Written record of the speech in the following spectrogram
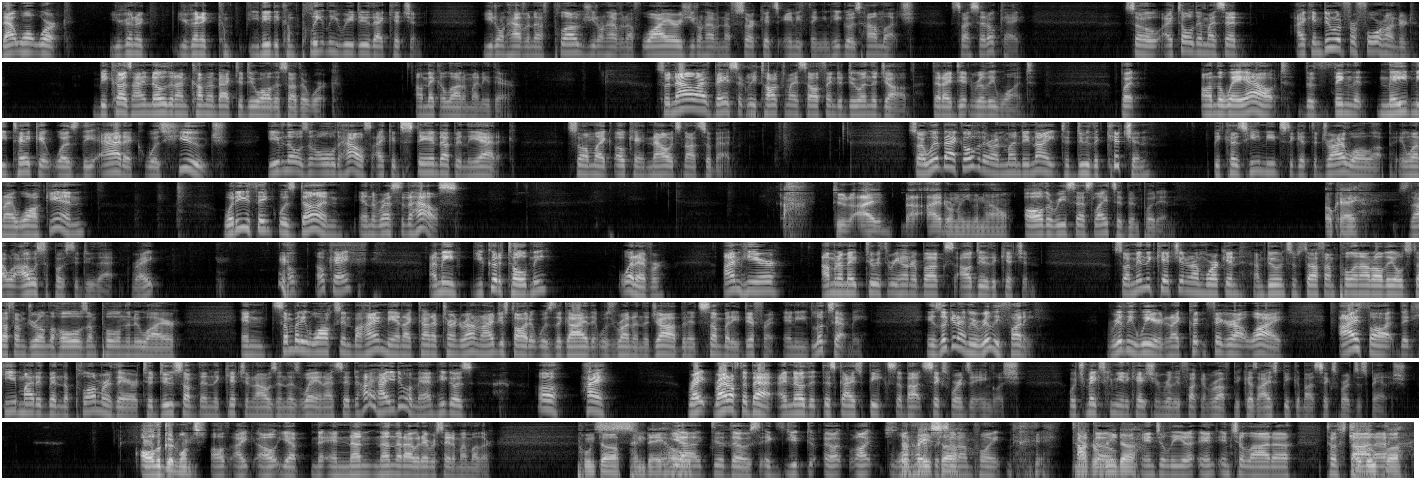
that won't work. You're gonna you're gonna com- you need to completely redo that kitchen. You don't have enough plugs. You don't have enough wires. You don't have enough circuits. Anything." And he goes, "How much?" So I said, "Okay." So I told him, I said, "I can do it for 400 because I know that I'm coming back to do all this other work. I'll make a lot of money there." So now I've basically talked myself into doing the job that I didn't really want. But on the way out, the thing that made me take it was the attic was huge. Even though it was an old house, I could stand up in the attic. So I'm like, okay, now it's not so bad. So I went back over there on Monday night to do the kitchen because he needs to get the drywall up. And when I walk in, what do you think was done in the rest of the house? Dude, I I don't even know. All the recessed lights had been put in. Okay. So that I was supposed to do that, right? oh, okay. I mean, you could have told me. Whatever. I'm here. I'm gonna make two or three hundred bucks. I'll do the kitchen. So I'm in the kitchen and I'm working. I'm doing some stuff. I'm pulling out all the old stuff. I'm drilling the holes. I'm pulling the new wire. And somebody walks in behind me, and I kind of turned around, and I just thought it was the guy that was running the job, and it's somebody different. And he looks at me. He's looking at me really funny, really weird, and I couldn't figure out why. I thought that he might have been the plumber there to do something in the kitchen, and I was in his way. And I said, "Hi, how you doing, man?" He goes, "Oh, hi." Right, right off the bat, I know that this guy speaks about six words of English, which makes communication really fucking rough because I speak about six words of Spanish. All the good ones. All I oh yep, n- and none none that I would ever say to my mother. Punta, pendejo. Yeah, I did those. You- uh, uh, 100% on point. Taco, Margarita. enchilada, en- enchilada, tostada. Chalupa.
